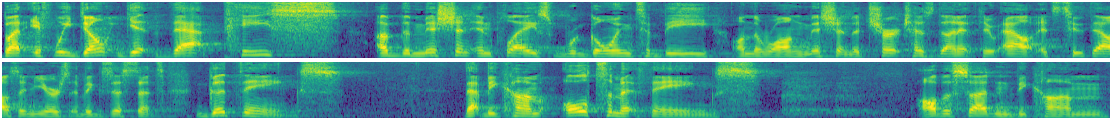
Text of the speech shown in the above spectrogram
But if we don't get that piece, of the mission in place, we're going to be on the wrong mission. The church has done it throughout its 2,000 years of existence. Good things that become ultimate things all of a sudden become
